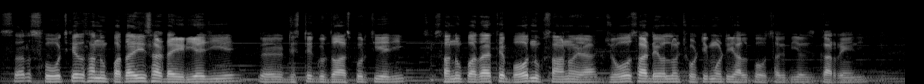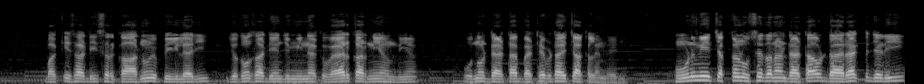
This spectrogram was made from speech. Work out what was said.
ਸਰ ਸੋਚ ਕੇ ਤਾਂ ਸਾਨੂੰ ਪਤਾ ਜੀ ਸਾਡਾ ਏਰੀਆ ਜੀ ਇਹ ਡਿਸਟ੍ਰਿਕਟ ਗੁਰਦਾਸਪੁਰ 'ਚ ਹੀ ਹੈ ਜੀ। ਸਾਨੂੰ ਪਤਾ ਇੱਥੇ ਬਹੁਤ ਨੁਕਸਾਨ ਹੋਇਆ ਜੋ ਸਾਡੇ ਵੱਲੋਂ ਛੋਟੀ ਮੋਟੀ ਹੈਲਪ ਹੋ ਸਕਦੀ ਹੈ ਉਹ ਅਸੀਂ ਕਰ ਰਹੇ ਹਾਂ ਜੀ। ਬਾਕੀ ਸਾਡੀ ਸਰਕਾਰ ਨੂੰ ਅਪੀਲ ਹੈ ਜੀ ਜਦੋਂ ਸਾਡੀਆਂ ਜ਼ਮੀਨਾਂ ਅਕਵਾਇਰ ਕਰਨੀਆਂ ਹੁੰਦੀਆਂ ਉਦੋਂ ਡਾਟਾ ਬੈਠੇ ਬਿਠਾਏ ਚੱਕ ਲੈਂਦੇ ਜੀ। ਹੁਣ ਵੀ ਚੱਕਣ ਉਸੇ ਤਰ੍ਹਾਂ ਡਾਟਾ ਉਹ ਡਾਇਰੈਕਟ ਜਿਹੜੀ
